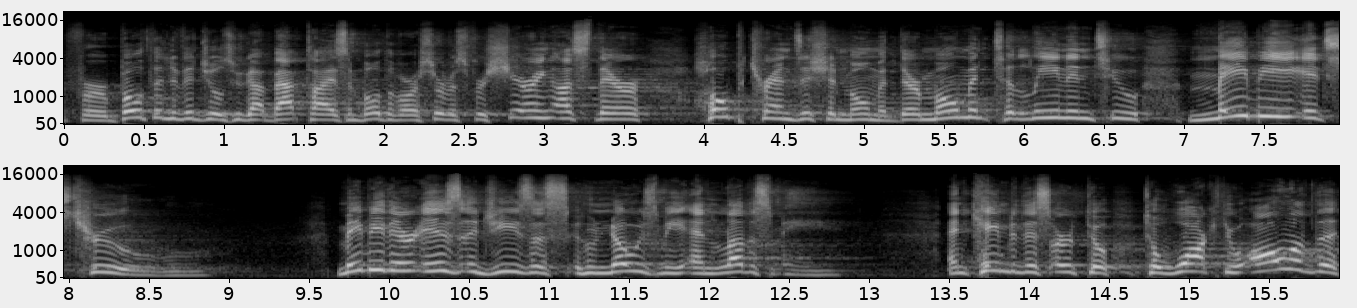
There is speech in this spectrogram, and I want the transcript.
for both individuals who got baptized in both of our service for sharing us their hope transition moment, their moment to lean into maybe it's true. Maybe there is a Jesus who knows me and loves me and came to this earth to, to walk through all of the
